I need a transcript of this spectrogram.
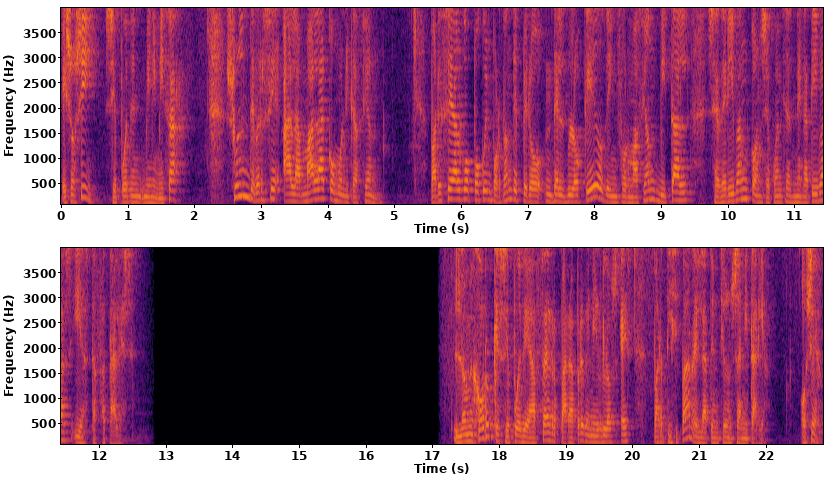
Eso sí, se pueden minimizar. Suelen deberse a la mala comunicación. Parece algo poco importante, pero del bloqueo de información vital se derivan consecuencias negativas y hasta fatales. Lo mejor que se puede hacer para prevenirlos es participar en la atención sanitaria. O sea,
